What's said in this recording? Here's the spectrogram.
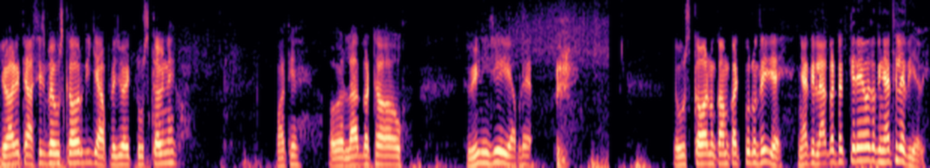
જો આ રીતે આશીષભાઈ ઉસકાવર ગઈ ગયા. આપણે જો એટલું ઉસકાવી નાખ્યું. માથે હવે લાગઠ વીણી જઈએ આપણે. એ ઉસકાવાનું કામકાજ પૂરું થઈ જાય. ત્યાંથી લાગઠ જ કરી આવ્યો તો કે ત્યાંથી લેતી આવી.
